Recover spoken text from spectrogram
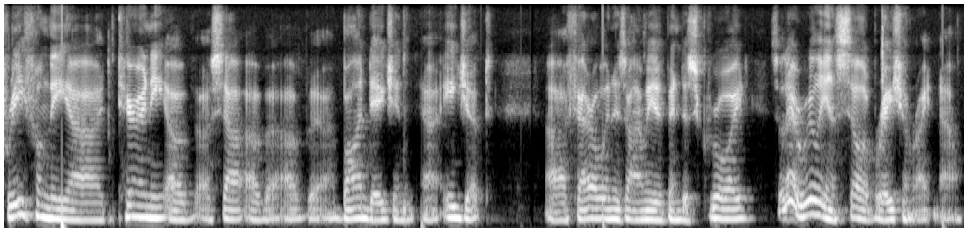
free from the uh, tyranny of uh, of, of bondage in Egypt. Pharaoh and his army have been destroyed, so they're really in celebration right now.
